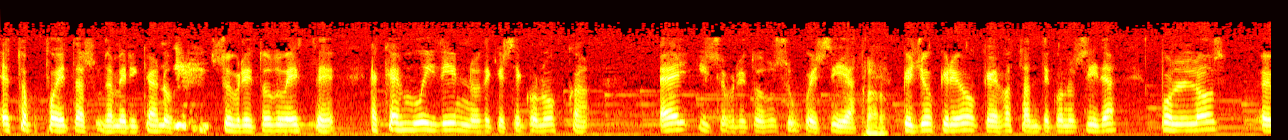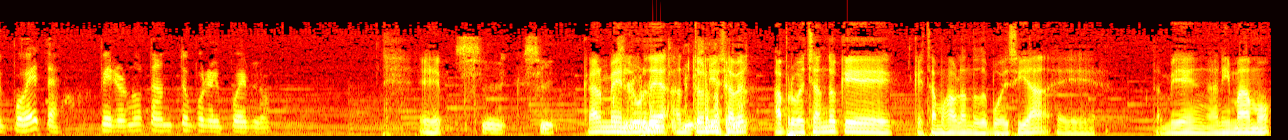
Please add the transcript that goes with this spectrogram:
estos poetas sudamericanos, sobre todo este, es que es muy digno de que se conozca él y sobre todo su poesía, que yo creo que es bastante conocida por los eh, poetas, pero no tanto por el pueblo. Eh, sí, sí. Carmen, Lourdes, Antonio, Isabel, aprovechando que, que, estamos hablando de poesía, eh, también animamos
